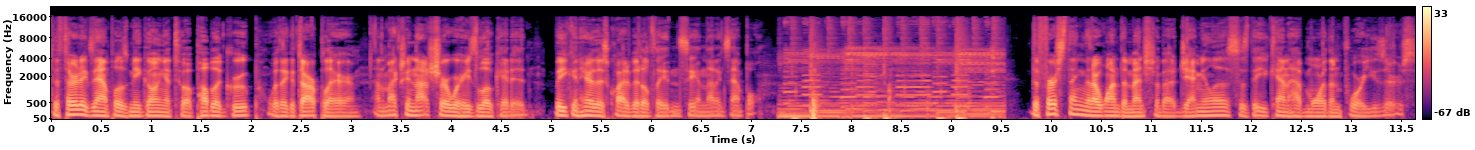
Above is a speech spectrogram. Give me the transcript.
The third example is me going into a public group with a guitar player, and I'm actually not sure where he's located, but you can hear there's quite a bit of latency in that example. The first thing that I wanted to mention about Jamulus is that you can have more than four users.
